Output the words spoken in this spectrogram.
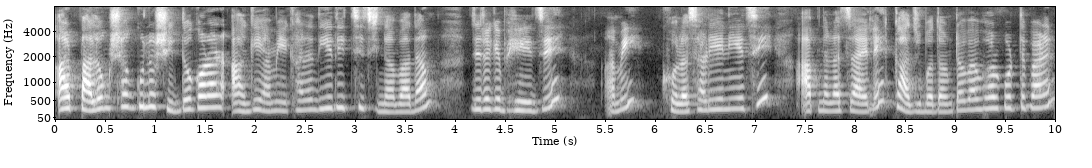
আর পালং শাকগুলো সিদ্ধ করার আগে আমি এখানে দিয়ে দিচ্ছি বাদাম, যেটাকে ভেজে আমি খোলা ছাড়িয়ে নিয়েছি। আপনারা চাইলে কাজু বাদামটাও ব্যবহার করতে পারেন।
